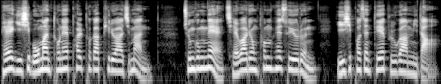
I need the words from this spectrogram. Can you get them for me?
125만 톤의 펄프가 필요하지만 중국 내 재활용품 회수율은 20%에 불과합니다.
